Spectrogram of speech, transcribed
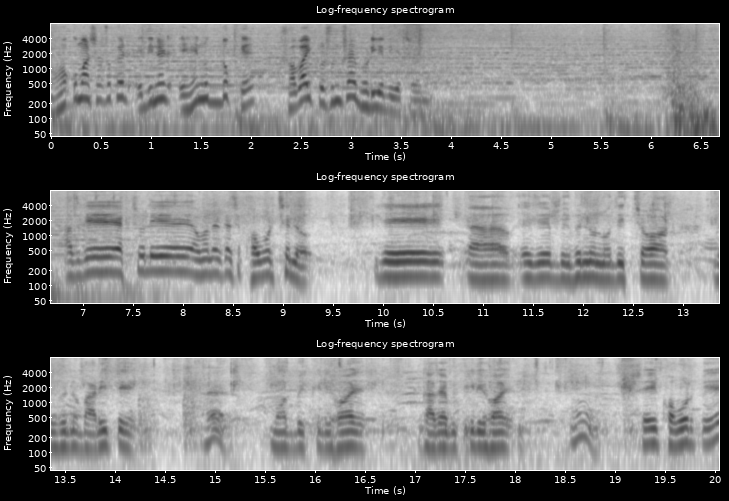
মহকুমা শাসকের এদিনের এহেন উদ্যোগকে সবাই প্রশংসায় ভরিয়ে দিয়েছেন। আজকে অ্যাকচুয়ালি আমাদের কাছে খবর ছিল যে এই যে বিভিন্ন নদীর চর, বিভিন্ন বাড়িতে হ্যাঁ মদ বিক্রি হয়, গাঁজা বিক্রি হয়। হুম সেই খবর পেয়ে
